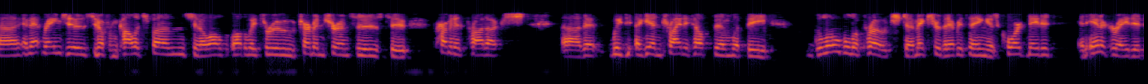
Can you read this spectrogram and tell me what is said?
Uh, and that ranges, you know, from college funds, you know, all, all the way through term insurances to permanent products, uh, that we, again, try to help them with the global approach to make sure that everything is coordinated and integrated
